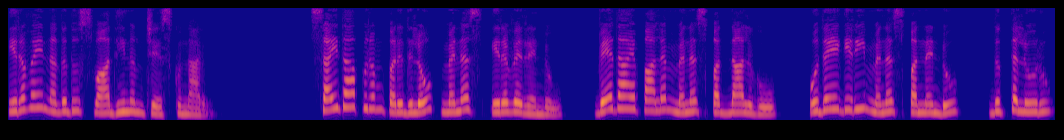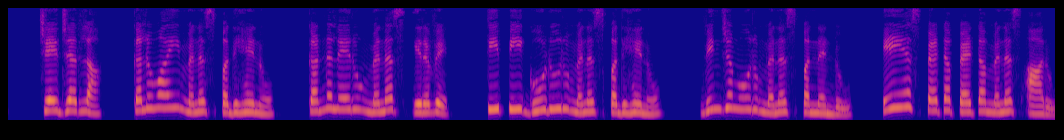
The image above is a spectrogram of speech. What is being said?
ఇరవై నగదు స్వాధీనం చేసుకున్నారు. సైదాపురం పరిధిలో మెనస్ ఇరవై రెండు వేదాయపాలెం మెనస్ పద్నాలుగు ఉదయగిరి మెనస్ పన్నెండు దుత్తలూరు చేజర్ల కలువాయి మెనస్ పదిహేను కన్నలేరు మెనస్ ఇరవై టీపీ గూడూరు మెనస్ పదిహేను వింజమూరు మెనస్ పన్నెండు A S Peta Peta minus ఆరు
